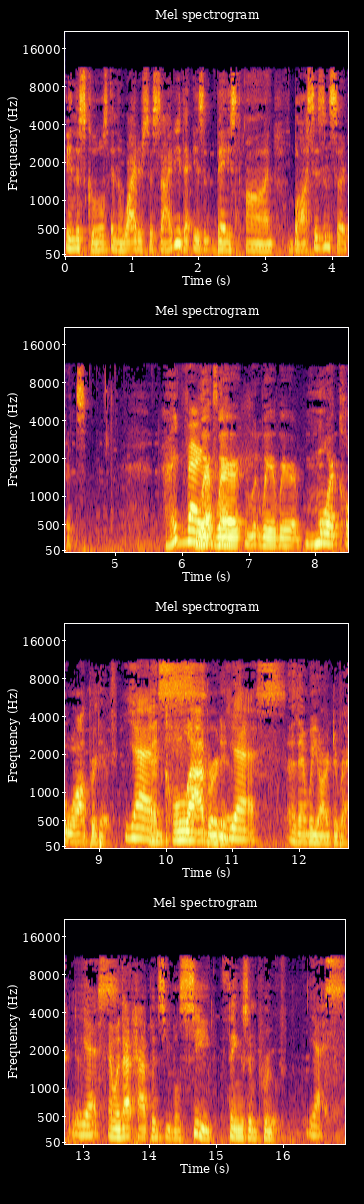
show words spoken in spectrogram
in the schools, in the wider society that isn't based on bosses and servants. Right? Very where, well said. where, where we're more cooperative Yes. and collaborative Yes. than we are directive. Yes. And when that happens, you will see things improve. Yes,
